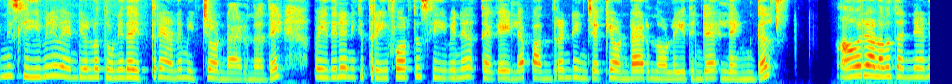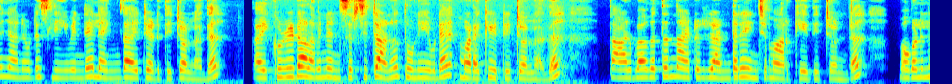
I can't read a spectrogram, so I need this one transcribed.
ഇനി സ്ലീവിന് വേണ്ടിയുള്ള തുണി ഇതാ ഇത്രയാണ് മിച്ചം ഉണ്ടായിരുന്നത്. അപ്പോൾ ഇതിൽ എനിക്ക് ത്രീ ഫോർത്ത് സ്ലീവിന് തികയില്ല. പന്ത്രണ്ട് ഇഞ്ചൊക്കെ ഉണ്ടായിരുന്നുള്ളൂ ഇതിന്റെ ലെങ്ത് ആ ഒരു അളവ് തന്നെയാണ് ഞാനിവിടെ സ്ലീവിന്റെ ലെങ്ത് ആയിട്ട് എടുത്തിട്ടുള്ളത്. കൈക്കുഴിയുടെ അളവിനനുസരിച്ചിട്ടാണ് തുണി ഇവിടെ മടക്കി ഇട്ടിട്ടുള്ളത്. താഴ്ഭാഗത്തു നിന്നായിട്ട് ഒരു രണ്ടര ഇഞ്ച് മാർക്ക് ചെയ്തിട്ടുണ്ട്. മുകളിൽ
